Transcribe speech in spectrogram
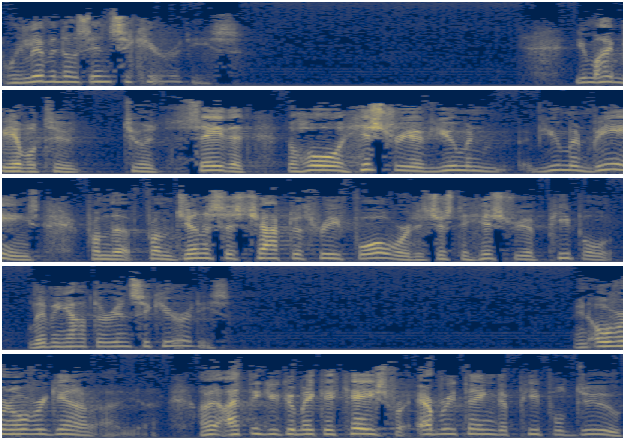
We live in those insecurities you might be able to, to say that the whole history of human, of human beings from, the, from Genesis chapter 3 forward is just a history of people living out their insecurities. Mean, over and over again, I, mean, I think you could make a case for everything that people do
